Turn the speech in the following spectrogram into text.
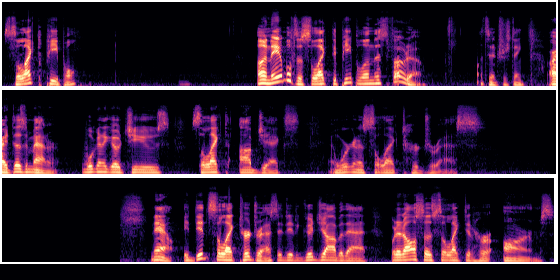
select people. Unable to select the people in this photo. That's interesting. All right, doesn't matter. We're going to go choose select objects, and we're going to select her dress. Now, it did select her dress. It did a good job of that, but it also selected her arms.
